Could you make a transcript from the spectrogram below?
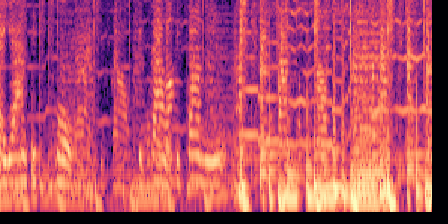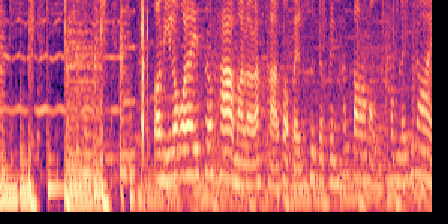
ส่ยางสิบหกสิบเก้าสิบเก้าสิบเก้านิ้วตอนนี้เราก็ได้เสื้อผ้ามาแล้วนะคะ ต่อไปก็คือจะเป็นขั้นตอนของทำอะไรพี่หน่อย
